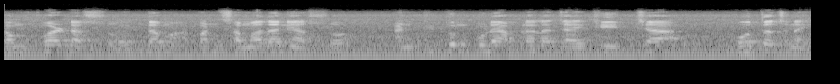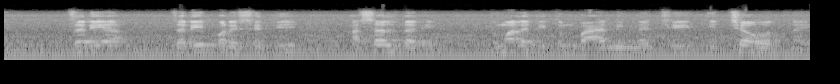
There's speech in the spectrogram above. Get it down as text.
कम्फर्ट असतो एकदम आपण समाधानी असतो आणि तिथून पुढे आपल्याला जायची इच्छा होतच नाही. जरी जरी परिस्थिती असेल तरी तुम्हाला तिथून बाहेर निघण्याची इच्छा होत नाही.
